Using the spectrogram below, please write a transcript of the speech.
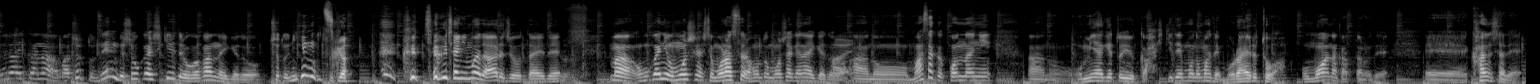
ぐらいかな。まあちょっと全部紹介しきれてるか分かんないけどちょっと荷物が ぐっちゃぐちゃにまだある状態で。まあ他にももしかしてもらってたら本当申し訳ないけど、はい。あのまさかこんなにあのお土産というか引き出物までもらえるとは思わなかったので、えー感謝で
